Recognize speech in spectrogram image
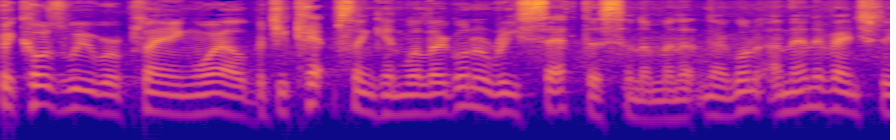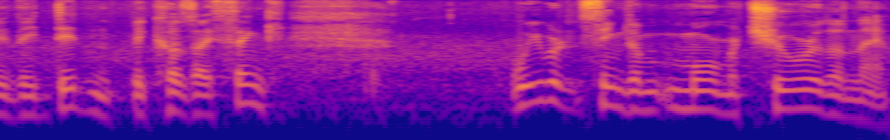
because we were playing well. But you kept thinking, well, they're going to reset this in a minute, and they're going, to, and then eventually they didn't because I think we were seemed more mature than them.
